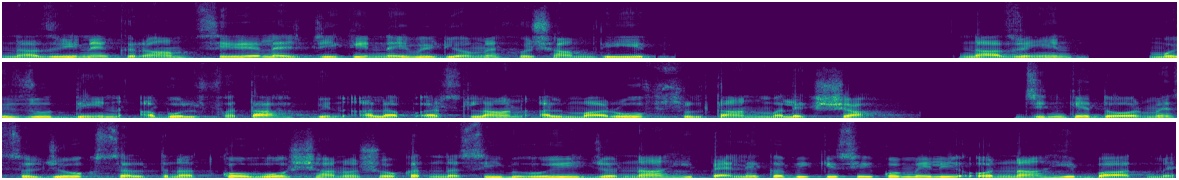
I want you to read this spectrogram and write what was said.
नाजरीन कराम, सीरियल एच डी की नई वीडियो में खुश आमदीद। नाजरीन, मुइजुद्दीन अबुलफ़तह बिन अलब अरसलान अलमारूफ सुल्तान मलिक शाह, जिनके दौर में सलजूक सल्तनत को वो शान शौकत नसीब हुई जो ना ही पहले कभी किसी को मिली और ना ही बाद में।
